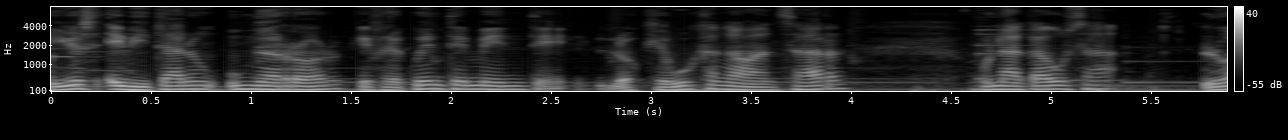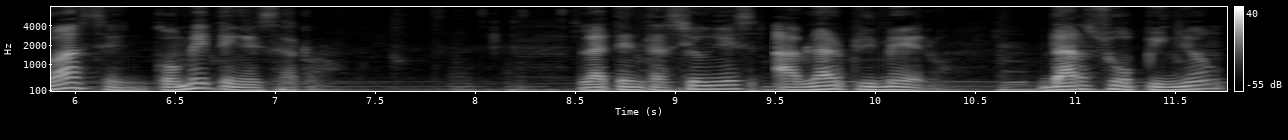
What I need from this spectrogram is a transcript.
Ellos evitaron un error que frecuentemente los que buscan avanzar una causa lo hacen, cometen ese error. La tentación es hablar primero, dar su opinión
